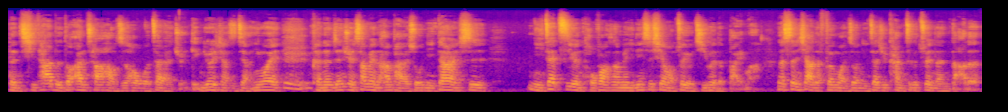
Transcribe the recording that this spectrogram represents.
等其他的都安插好之后，我再来决定，有点像是这样，因为嗯。可能人选上面的安排来说，你当然是你在资源投放上面一定是先往最有机会的摆嘛，那剩下的分完之后，你再去看这个最难打的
